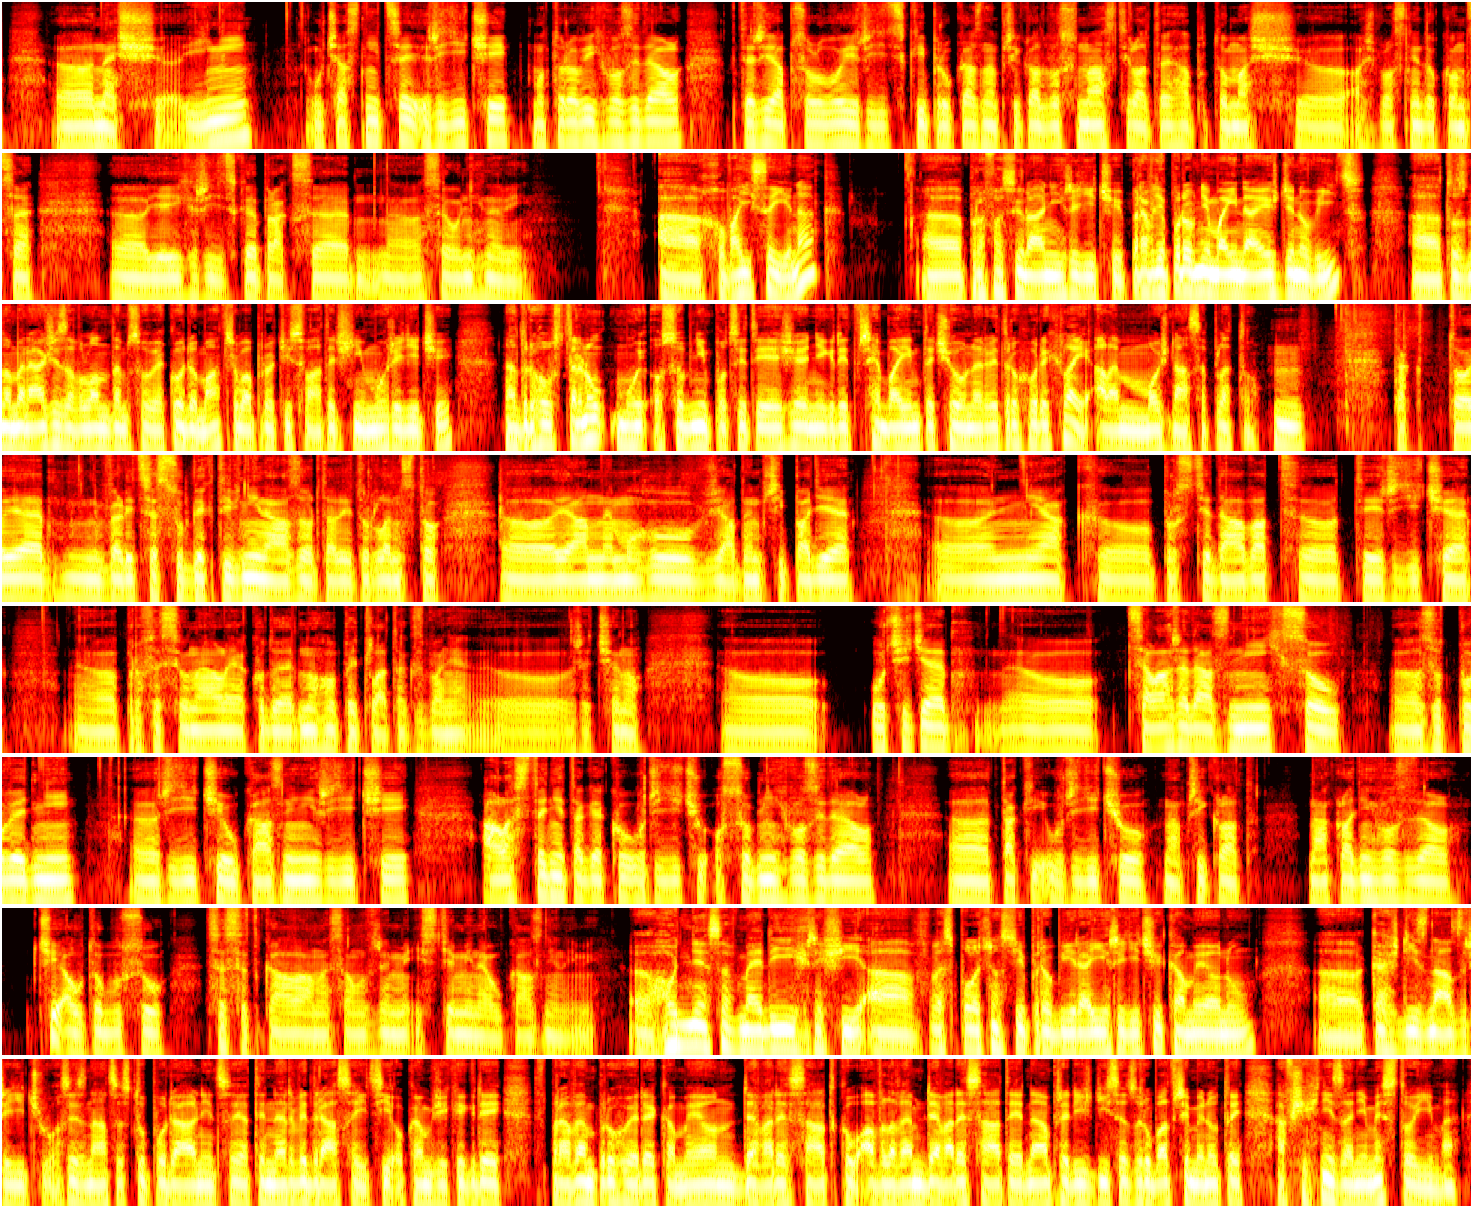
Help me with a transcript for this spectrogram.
než jiní účastníci, řidiči motorových vozidel, kteří absolvují řidičský průkaz například v 18 letech a potom až, eh, až vlastně do konce eh, jejich řidičské praxe eh, se o nich neví. A chovají se jinak? Profesionální řidiči pravděpodobně mají naježděno víc, to znamená, že za volantem jsou jako doma, třeba proti svátečnímu řidiči. Na druhou stranu, můj osobní pocit je, že někdy třeba jim tečou nervy trochu rychleji, ale možná se pletu. Hmm tak to je velice subjektivní názor. Tady tohle to eh, já nemohu v žádném případě eh, nějak eh, prostě dávat ty řidiče profesionály jako do jednoho pytle, takzvaně řečeno. Určitě celá řada z nich jsou zodpovědní řidiči, ukáznění řidiči, ale stejně tak jako u řidičů osobních vozidel, tak i u řidičů například nákladních vozidel či autobusu se setkáváme samozřejmě i s těmi neukázněnými. Hodně se v médiích řeší a ve společnosti probírají řidiči kamionů. Každý z nás řidičů asi zná cestu po dálnici a ty nervy drásající okamžiky, kdy v pravém pruhu jede kamion 90 a v levém 91, předjíždí se zhruba 3 minuty a všichni za nimi stojíme.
